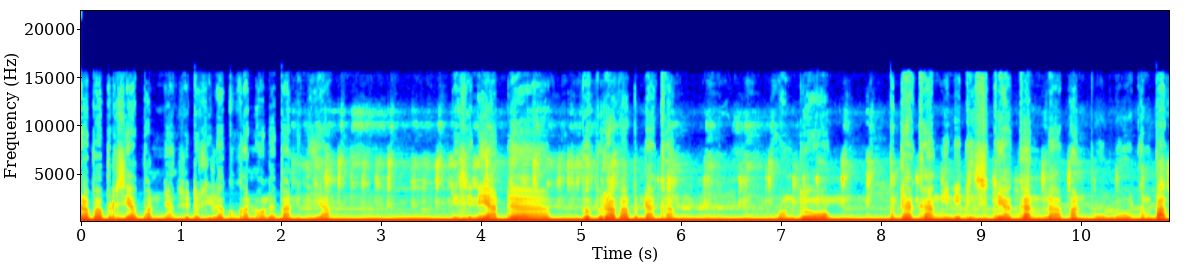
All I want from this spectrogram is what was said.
beberapa persiapan yang sudah dilakukan oleh panitia. Di sini ada beberapa pedagang. Untuk pedagang ini disediakan 80 tempat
